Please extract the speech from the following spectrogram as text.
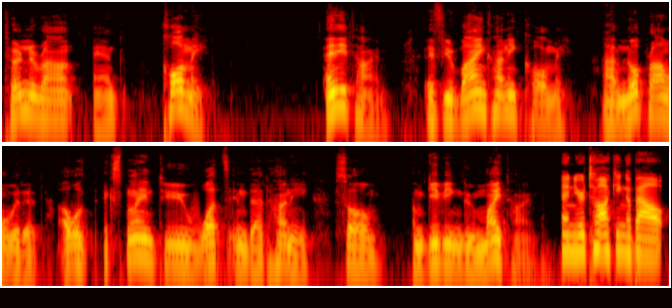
turn around and call me anytime. If you're buying honey, call me. I have no problem with it. I will explain to you what's in that honey. So I'm giving you my time. And you're talking about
